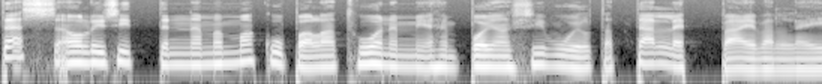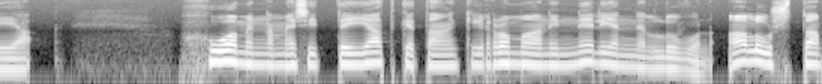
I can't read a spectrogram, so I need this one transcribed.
tässä oli sitten nämä makupalat huonemiehen pojan sivuilta tälle päivälle ja huomenna me sitten jatketaankin romaanin neljännen luvun alusta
